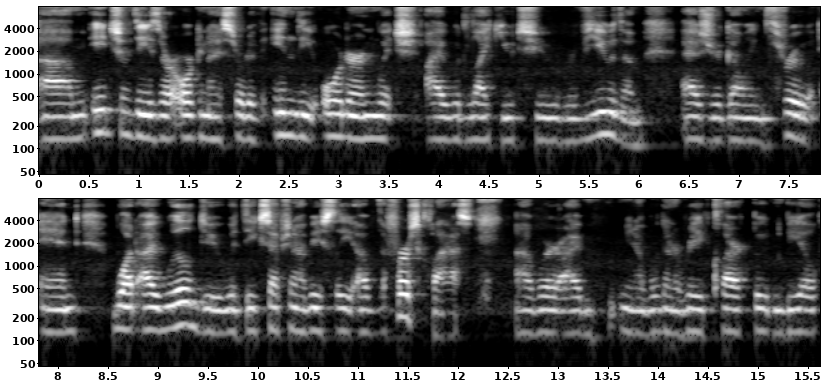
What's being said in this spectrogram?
um, each of these are organized sort of in the order in which I would like you to review them as you're going through. And what I will do, with the exception obviously of the first class, uh, where I'm, you know, we're going to read Clark, Boote, and Beile.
